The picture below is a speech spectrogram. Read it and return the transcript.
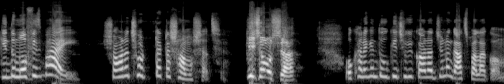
কিন্তু মফিস ভাই শহরে ছোট্ট একটা সমস্যা আছে। কি সমস্যা? ওখানে কিন্তু উকিঝুঁকি করার জন্য গাছপালা কম।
